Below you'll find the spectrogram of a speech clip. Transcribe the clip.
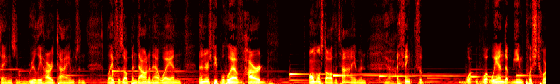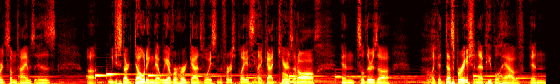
things and really hard times and life is up and down in that way and then there's people who have hard almost all the time and Yeah. I think the what what we end up being pushed towards sometimes is uh, we just start doubting that we ever heard God's voice in the first place, that God cares at all, and so there's a like a desperation that people have, and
